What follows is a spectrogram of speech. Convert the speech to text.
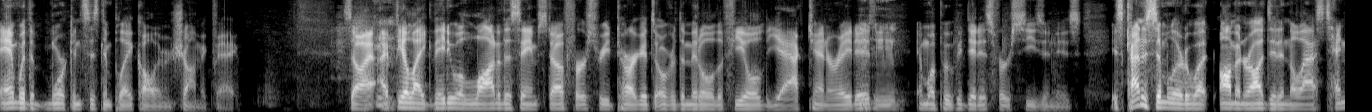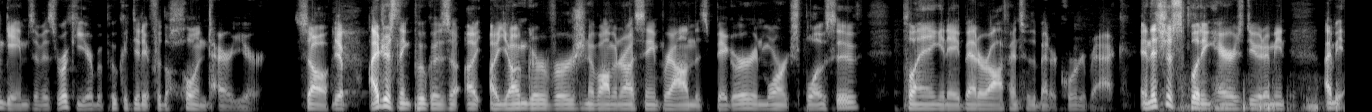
and with a more consistent play caller in Sean McVay. So I, I, hmm. feel like they do a lot of the same stuff. First read targets over the middle of the field, YAC generated, mm-hmm. and what Puka did his first season is is kind of similar to what Amon Ra did in the last ten games of his rookie year, but Puka did it for the whole entire year. So yep. I just think Puka's a, a younger version of Amon Ra St. Brown that's bigger and more explosive playing in a better offense with a better quarterback. And it's just splitting hairs, dude. I mean, I mean,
